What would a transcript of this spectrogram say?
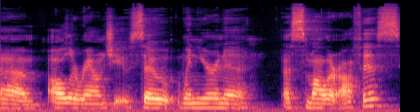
um, all around you. So when you're in a, a smaller office,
